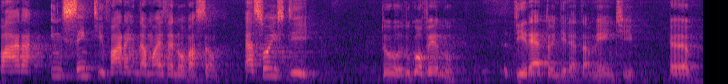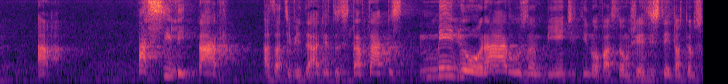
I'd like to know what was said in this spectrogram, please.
para incentivar ainda mais a inovação. Ações de, do, do governo, direto ou indiretamente, é, a facilitar as atividades das startups, melhorar os ambientes de inovação já existentes. Nós temos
